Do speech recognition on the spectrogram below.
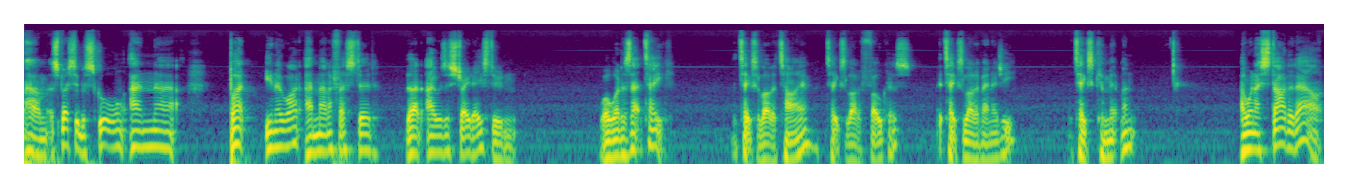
um, especially with school. And, uh, but you know what? I manifested that I was a straight A student. Well, what does that take? It takes a lot of time, it takes a lot of focus, it takes a lot of energy, it takes commitment. And when I started out,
